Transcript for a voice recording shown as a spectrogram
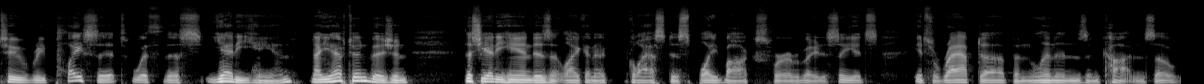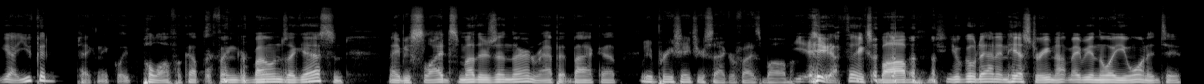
to replace it with this Yeti hand. Now you have to envision this Yeti hand isn't like in a glass display box for everybody to see. It's it's wrapped up in linens and cotton. So yeah, you could technically pull off a couple finger bones, I guess, and maybe slide some others in there and wrap it back up. We appreciate your sacrifice, Bob. Yeah, thanks, Bob. You'll go down in history, not maybe in the way you wanted to,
